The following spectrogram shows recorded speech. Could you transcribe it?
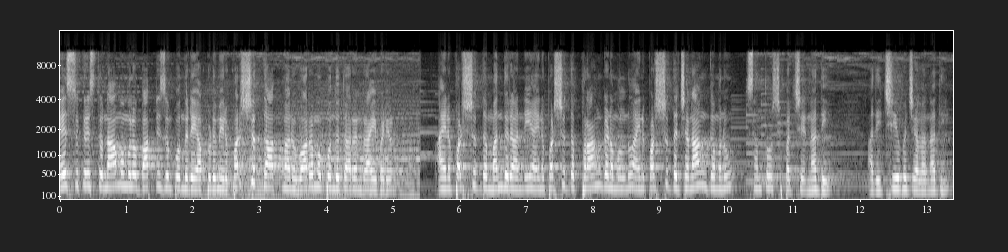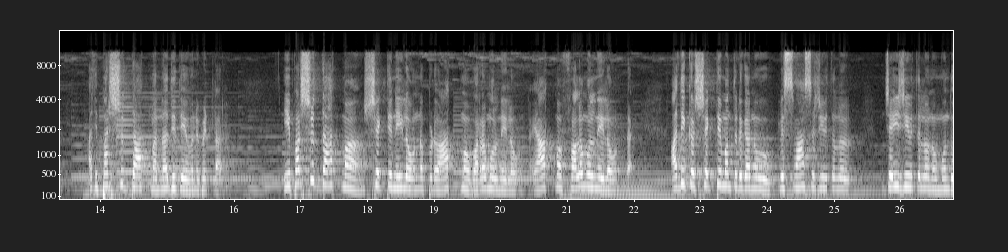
యేసుక్రీస్తు నామములో బాప్తిజం పొందుడి అప్పుడు మీరు పరిశుద్ధాత్మను వరము పొందుతారని రాయబడి ఉన్నది. ఆయన పరిశుద్ధ మందిరాన్ని ఆయన పరిశుద్ధ ప్రాంగణములను ఆయన పరిశుద్ధ జనాంగమును సంతోషపరిచే నది. అది జీవజల నది. అది పరిశుద్ధాత్మ నది దేవుని పెట్టారు ఈ పరిశుద్ధాత్మ శక్తి నీలో ఉన్నప్పుడు ఆత్మ వరములు నీలో ఉంటాయి ఆత్మ ఫలములు నీలో ఉంటాయి. అధిక శక్తిమంతుడిగా నువ్వు విశ్వాస జీవితంలో జై జీవితంలో నువ్వు ముందు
